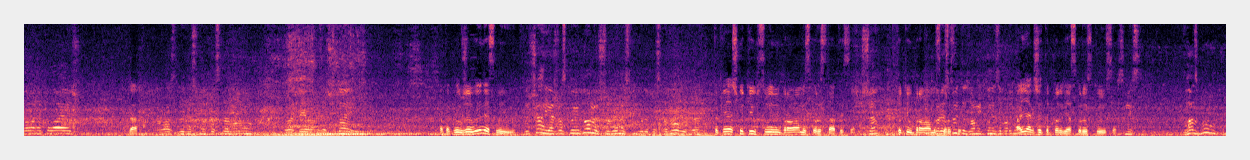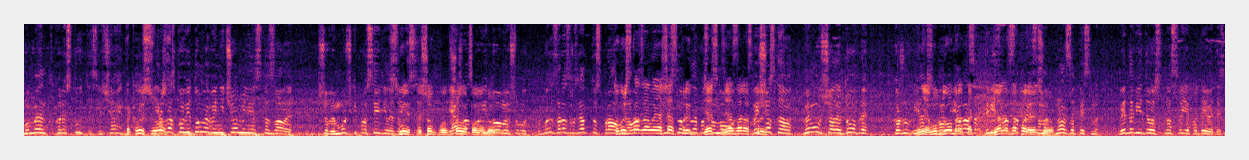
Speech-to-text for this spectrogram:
Микола Миколаївич, Да. на вас винесено постанову. Давайте я вам зачитаю. А так ви вже винесли її? Звичайно, я ж вас повідомив, що винесено буде постанову. Да? Так я ж хотів своїми правами скористатися. Що? Хотів правами скористатися. Користуйтесь, вам ніхто не А як же тепер я скористуюся? В смислі? У вас був момент, користуйтесь, звичайно. Так ви ж я вас- ж вас повідомив, ви нічого мені не сказали. Що ви мовчки просиділи? В смислі? Що, ви- Я що ж ви вас повідомив? повідомив, що ви ви зараз розглянути справу. То ви ж На вас сказали, я винесено при- буде я постанову. я зараз Ви при- що сказали? Ви мовчали, добре. Кажу, я Ні, ж ну вам- добре, я вас, так дивіться, я не нас записано, нас записано. Ви на відео на своє подивитесь.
